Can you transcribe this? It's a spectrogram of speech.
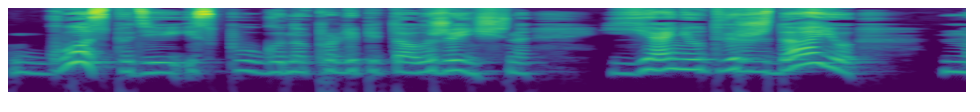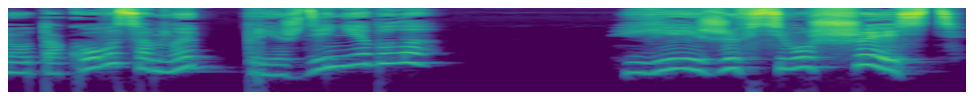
«Господи!» — испуганно пролепетала женщина. «Я не утверждаю, но такого со мной прежде не было». «Ей же всего шесть!»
